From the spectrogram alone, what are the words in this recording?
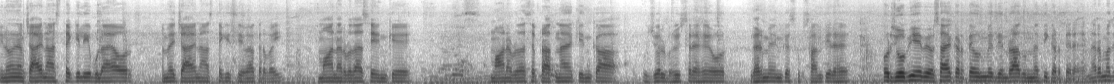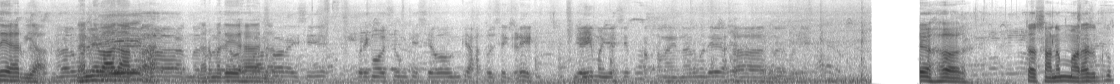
इन्होंने चाय नाश्ते के लिए बुलाया और हमें चाय नाश्ते की सेवा करवाई। माँ नर्मदा से इनके माँ नर्मदा से प्रार्थना है कि इनका उज्जवल भविष्य रहे और घर में इनके सुख शांति रहे। और जो भी ये व्यवसाय करते हैं उनमें दिन रात उन्नति करते रहे। नर्मदे हर भैया। धन्यवाद आपका। नर्मदे हर की सेवा उनके हाथों से घड़े। यही मैया से प्रार्थना है। नर्मदे हर नर्मदे। हर। तर सानप महाराज ग्रुप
